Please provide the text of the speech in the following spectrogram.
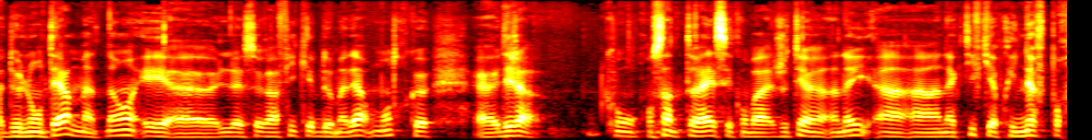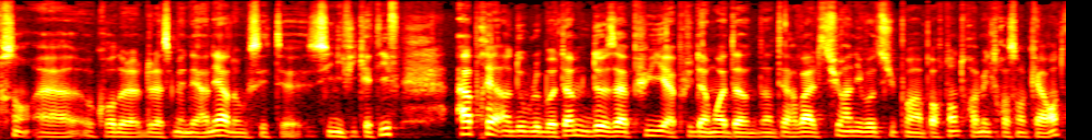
de long terme maintenant, et ce graphique hebdomadaire montre que déjà qu'on s'intéresse et qu'on va jeter un, œil à, un actif qui a pris 9% euh, au cours de, la semaine dernière, donc c'est euh, significatif. Après un double bottom, deux appuis à plus d'un mois d'intervalle sur un niveau de support important, 3340,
